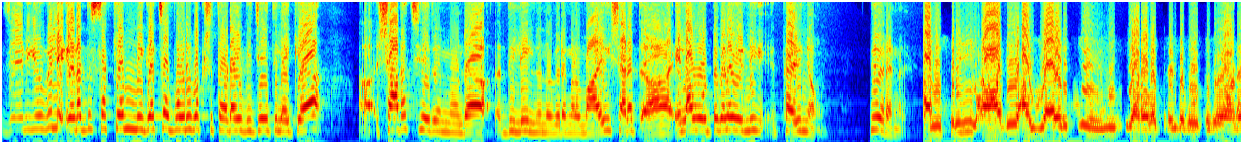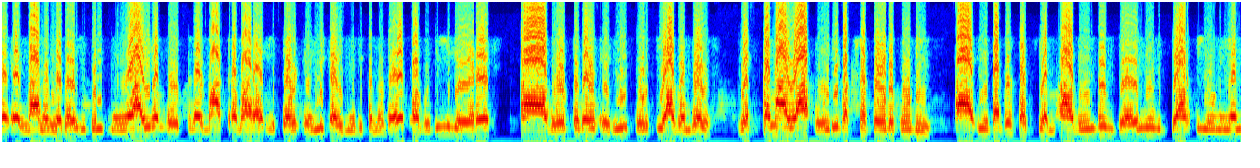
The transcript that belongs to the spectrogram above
ജെ എൻ യുവിൽ ഇടത് സഖ്യം മികച്ച ഭൂരിപക്ഷത്തോടെ വിജയത്തിലേക്ക് ശരത് ചേരുന്നുണ്ട് ദില്ലിയിൽ നിന്ന് വിവരങ്ങളുമായി. ശരത് എല്ലാ വോട്ടുകളും എണ്ണി കഴിഞ്ഞോ? വിവരങ്ങൾ. അനുശ്രീ ആകെ അയ്യായിരത്തി എഴുന്നൂറ്റി അറുപത്തിരണ്ട് വോട്ടുകളാണ് എണ്ണാനുള്ളത്. ഇതിൽ മൂവായിരം വോട്ടുകൾ മാത്രമാണ് ഇപ്പോൾ എണ്ണിക്കഴിഞ്ഞിരിക്കുന്നത്. പകുതിയിലേറെ വോട്ടുകൾ എണ്ണി പൂർത്തിയാകുമ്പോൾ വ്യക്തമായ ഭൂരിപക്ഷത്തോടു കൂടി ഇടത് സഖ്യം വീണ്ടും ജെ എൻ യു വിദ്യാർത്ഥി യൂണിയൻ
